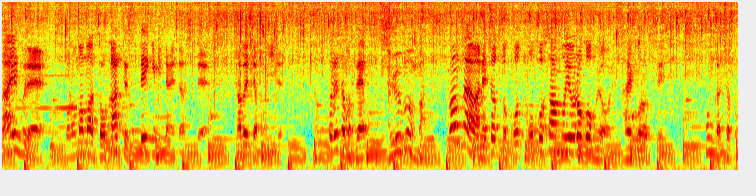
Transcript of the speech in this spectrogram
ナイフでこのままドカってステーキみたいに出して食べてもいいです。それでも全十分まい。今回はねちょっとお子さんも喜ぶようにサイコロステーキ。今回ちょっと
